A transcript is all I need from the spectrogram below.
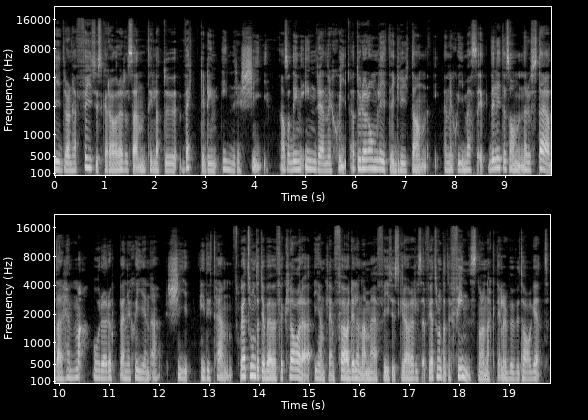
bidrar den här fysiska rörelsen till att du väcker din inre chi. Alltså din inre energi. Att du rör om lite i grytan energimässigt. Det är lite som när du städar hemma och rör upp energierna, chi, i ditt hem. Och jag tror inte att jag behöver förklara egentligen fördelarna med fysisk rörelse, för jag tror inte att det finns några nackdelar överhuvudtaget.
